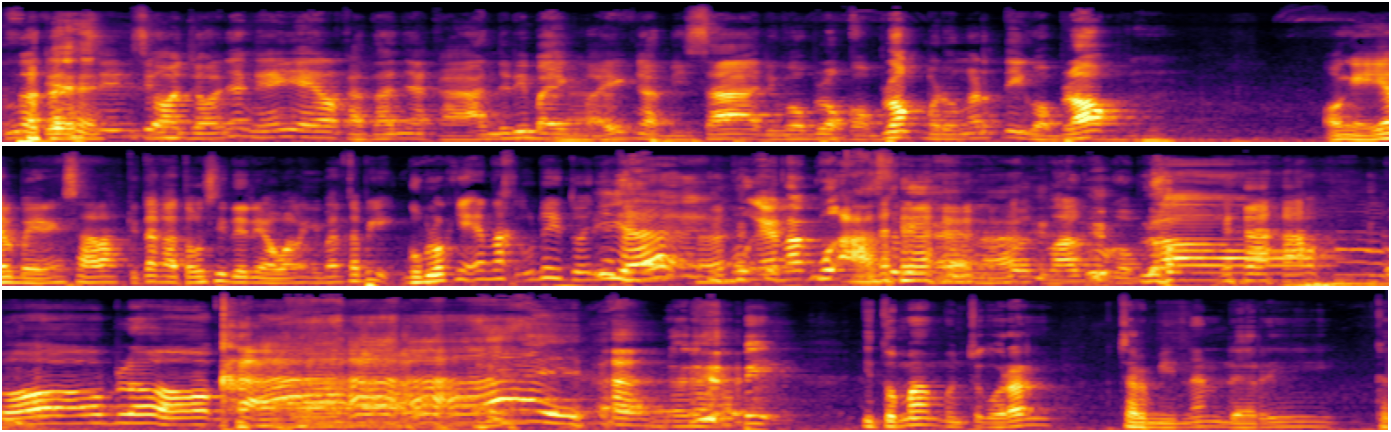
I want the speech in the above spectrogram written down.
Enggak kan si, si ojolnya ngeyel katanya kan. Jadi baik-baik nggak bisa digoblok-goblok baru ngerti goblok. Oh ngeyel bayarnya salah. Kita nggak tahu sih dari awalnya gimana, tapi gobloknya enak. Udah itu aja. Iya, Bu enak Bu asli. Buat lagu goblok. Goblok. Tapi itu mah mencukuran cerminan dari ke,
